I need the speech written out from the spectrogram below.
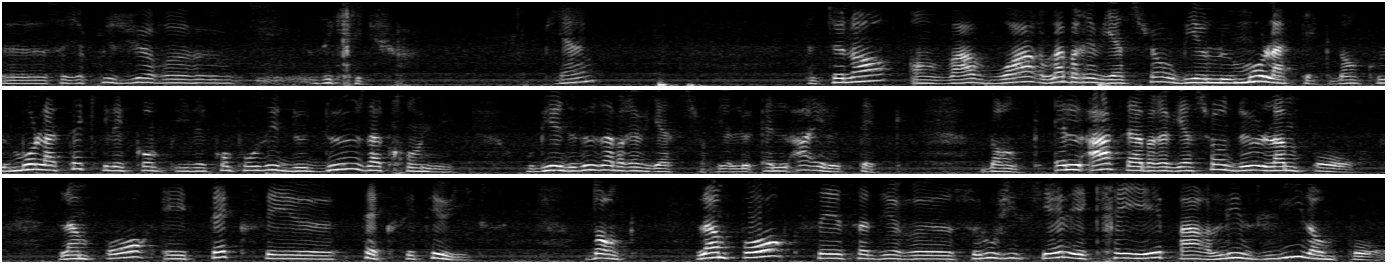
c'est-à-dire plusieurs écritures. Bien. Maintenant, on va voir l'abréviation ou bien le mot LaTeX. Donc, le mot LaTeX, il est, il est composé de deux acronymes ou bien de deux abréviations. Il y a le LA et le TEC. Donc, LA, c'est l'abréviation de l'import. L'import et TEC, c'est euh, TEX. Donc, l'import, c'est-à-dire euh, ce logiciel est créé par Leslie Lamport.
